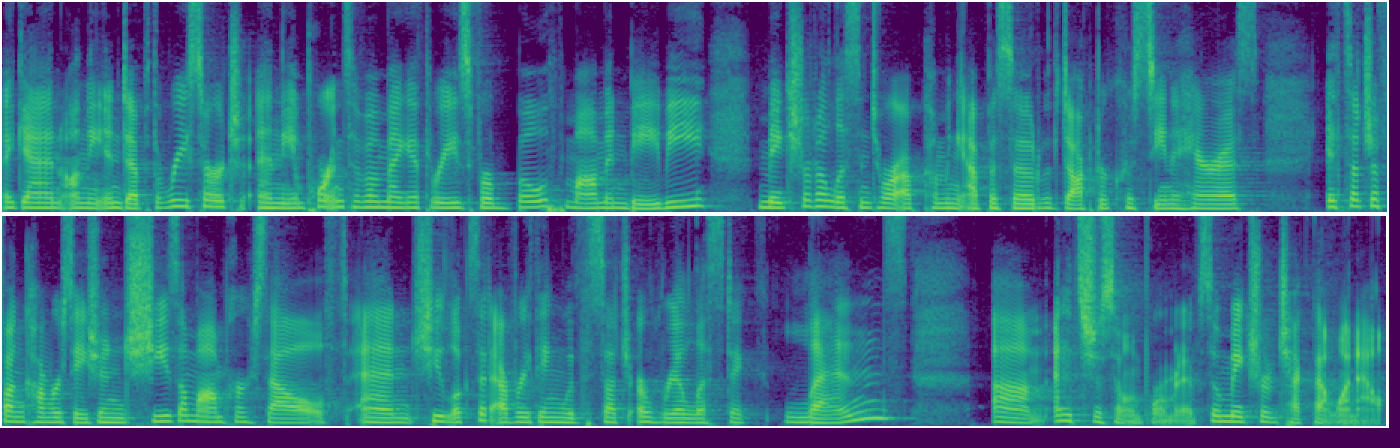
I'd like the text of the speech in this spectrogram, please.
again on the in depth research and the importance of omega 3s for both mom and baby, make sure to listen to our upcoming episode with Dr. Kristina Harris. It's such a fun conversation. She's a mom herself and she looks at everything with such a realistic lens. Um, and it's just so informative. So make sure to check that one out.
